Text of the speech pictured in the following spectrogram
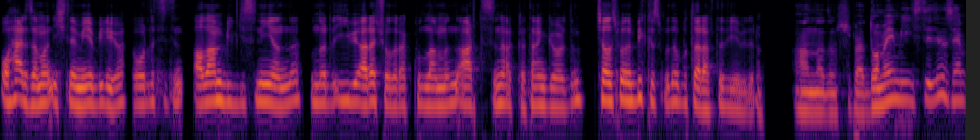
O her zaman işlemeyebiliyor. Orada sizin alan bilgisinin yanında bunları da iyi bir araç olarak kullanmanın artısını hakikaten gördüm. Çalışmanın bir kısmı da bu tarafta diyebilirim. Anladım süper. Domain bilgisi dediğiniz hem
